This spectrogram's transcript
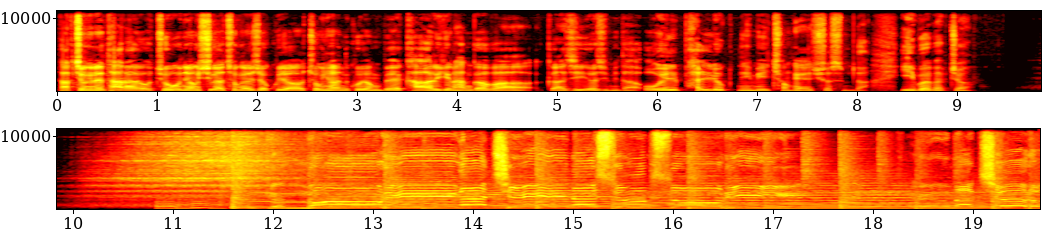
박정현의 달아요. 조은영 씨가 청해 주셨고요. 종현 고영배의 가을이긴 한가 봐까지 이어집니다. 5186님이 청해 주셨습니다. 2부에 뵙죠. 숨소리 음악처럼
